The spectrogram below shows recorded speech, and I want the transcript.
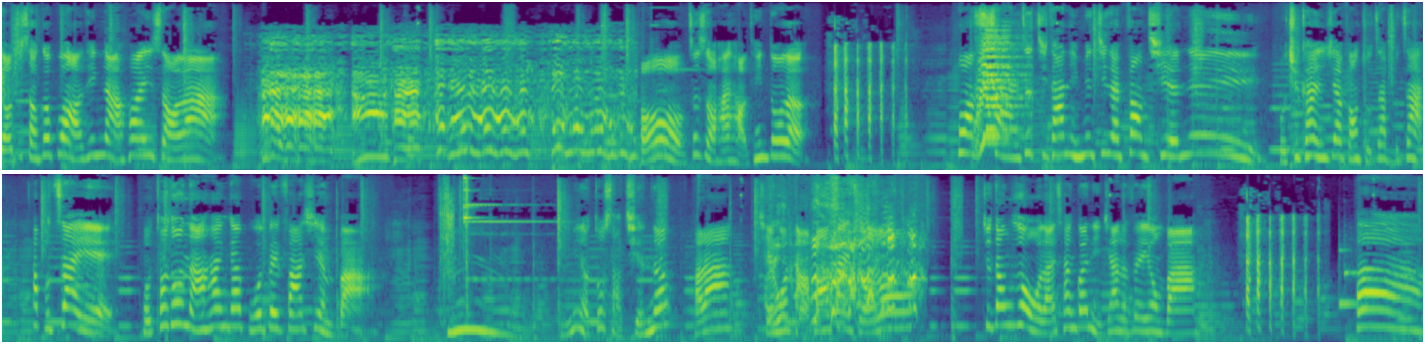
呦，这首歌不好听啊，换一首啦。哦，这首还好听多了。哇塞，这吉他里面竟然放钱呢！我去看一下房主在不在，他不在耶。我偷偷拿，他应该不会被发现吧？嗯，里面有多少钱呢？好啦，钱我打包带走喽，就当做我来参观你家的费用吧。啊，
